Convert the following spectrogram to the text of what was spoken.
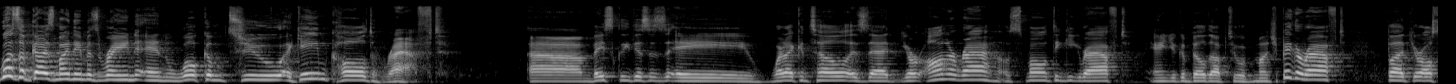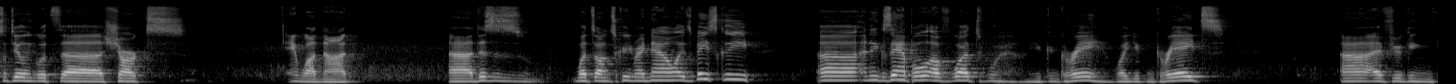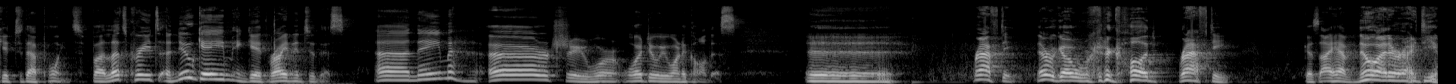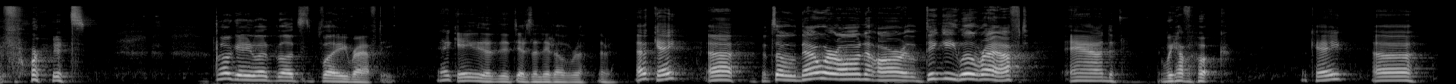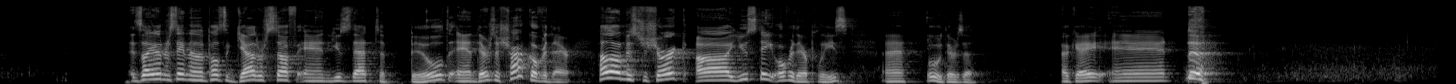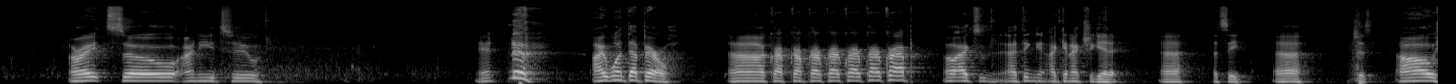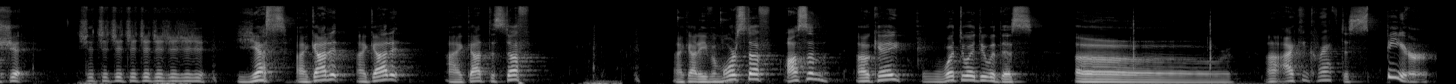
What's up guys, my name is Rayne and welcome to a game called Raft. Um, basically this is a, what I can tell is that you're on a raft, a small dinky raft, and you can build up to a much bigger raft, but you're also dealing with uh, sharks and whatnot. Uh, this is what's on screen right now. It's basically uh, an example of what you can create, what you can create uh, if you can get to that point. But let's create a new game and get right into this. Uh, name? Uh, what, do we want to call this? Uh, Rafty. There we go. We're gonna call it Rafty because I have no other idea for it. okay, let, let's play Rafty. Okay, there's a little. Okay, uh, so now we're on our dingy little raft, and we have a hook. Okay, uh, as I understand, I'm supposed to gather stuff and use that to build, and there's a shark over there. Hello, Mr. Shark. Uh, you stay over there, please. Uh, ooh, there's a... Okay, and... All right, so I need to... And... Ugh. I want that barrel. Uh, crap, crap, crap, crap, crap, crap, crap. Oh, actually, I think I can actually get it. Uh, let's see. Uh, just... Oh, shit. Shit, shit, shit, shit, shit, shit, shit, shit. Yes, I got it. I got it. I got the stuff. I got even more stuff. Awesome. Okay, what do I do with this? Uh, uh I can craft a spear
